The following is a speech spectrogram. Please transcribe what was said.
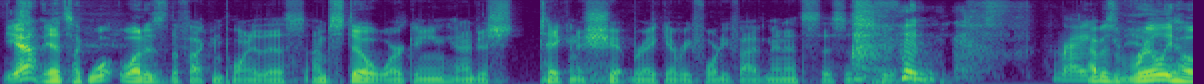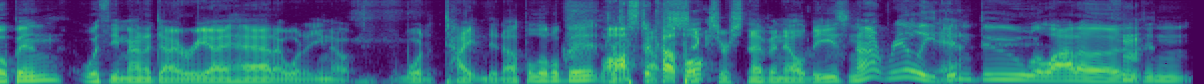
yeah, It's like, what, what is the fucking point of this? I'm still working. I'm just taking a shit break every 45 minutes. This is stupid. right. I was really hoping with the amount of diarrhea I had, I would have, you know, would have tightened it up a little bit. Lost a couple? six or seven lbs. Not really. Yeah. Didn't do a lot of. Hmm. Didn't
